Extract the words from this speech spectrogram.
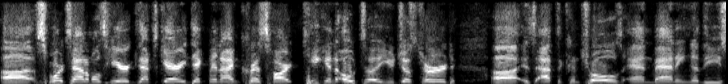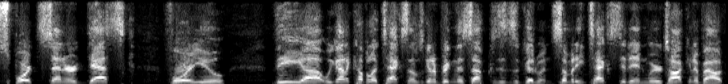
Uh, Sports Animals here. That's Gary Dickman. I'm Chris Hart. Keegan Ota, you just heard, uh, is at the controls and manning the Sports Center desk for you. The uh, we got a couple of texts. I was going to bring this up because this is a good one. Somebody texted in. We were talking about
